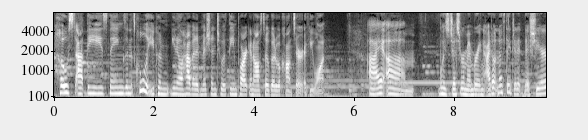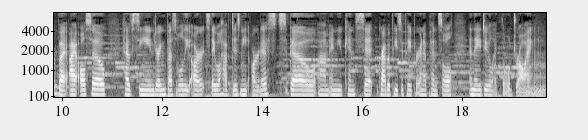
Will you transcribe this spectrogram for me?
host at these things, and it's cool that you can you know have an admission to a theme park and also go to a concert if you want. I um was just remembering, I don't know if they did it this year, but I also have seen during Festival of the Arts, they will have Disney artists go um, and you can sit, grab a piece of paper and a pencil, and they do like little drawing.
